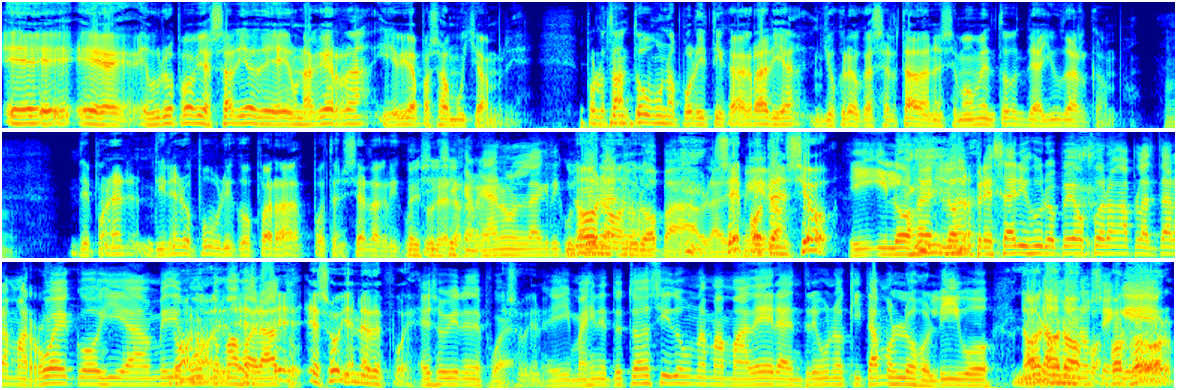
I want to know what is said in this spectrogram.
eh, eh, Europa había salido de una guerra y había pasado mucha hambre. Por lo tanto, hubo una política agraria, yo creo que acertada en ese momento, de ayuda al campo. De poner dinero público para potenciar la Pero agricultura. si y se la cargaron la agricultura No, no, en no. Europa, Se potenció. Y, y los, eh, los empresarios europeos fueron a plantar a Marruecos y a medio mundo más es- barato. es- eso viene después. Eso viene después. Eso viene. Eh, imagínate, esto ha sido una mamadera entre uno, quitamos los olivos. No, no, no, por- sé por qué, favor.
